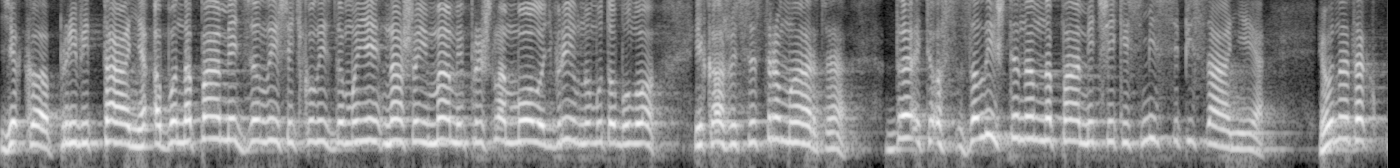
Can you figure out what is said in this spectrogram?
як е, привітання або на пам'ять залишить колись до моєї нашої мами прийшла молодь в Рівному то було. І кажуть, сестра Марта, дайте, залиште нам на пам'ять якесь місце Писання. І вона так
